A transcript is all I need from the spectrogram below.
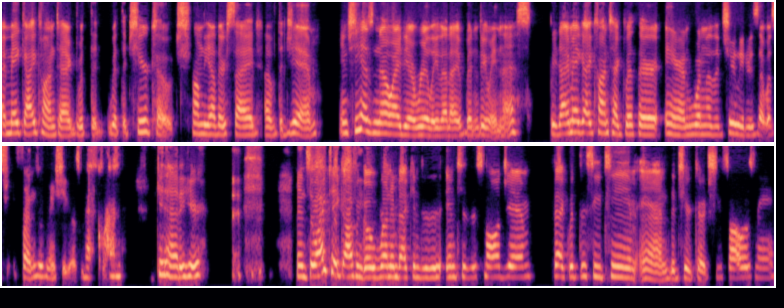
I make eye contact with the with the cheer coach on the other side of the gym. And she has no idea really that I've been doing this. But I make eye contact with her and one of the cheerleaders that was friends with me, she goes, Mac, run, get out of here. and so I take off and go running back into the into the small gym back with the C team and the cheer coach, she follows me.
